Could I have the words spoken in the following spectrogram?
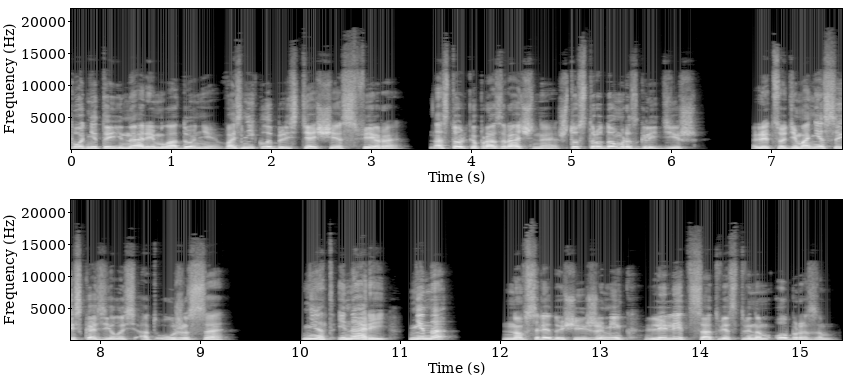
Поднятой Инарием ладони возникла блестящая сфера, настолько прозрачная, что с трудом разглядишь. Лицо Демонессы исказилось от ужаса. «Нет, Инарий, не на...» Но в следующий же миг Лилит соответственным образом,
